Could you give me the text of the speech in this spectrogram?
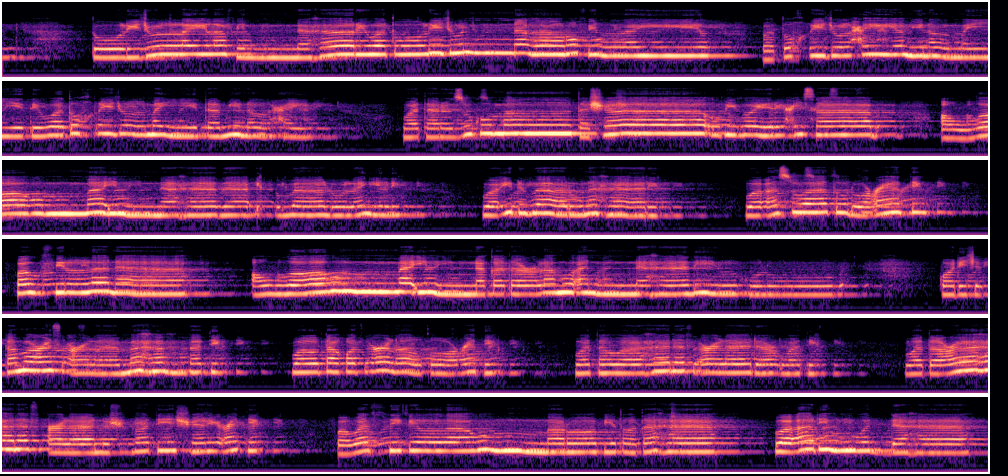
تولج الليل في النهار وتولج النهار في الليل وتخرج الحي من الميت وتخرج الميت من الحي وترزق من تشاء بغير حساب اللهم إن هذا إقبال ليلك وإدبار نهارك وأصوات دعاتك فاغفر لنا. اللهم إنك تعلم أن هذه القلوب قد اجتمعت على محبتك والتقت على طاعتك وتواهدت على دعوتك وتعاهدت على نشرة شريعتك. فوثق اللهم رابطتها وأدم ودها.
